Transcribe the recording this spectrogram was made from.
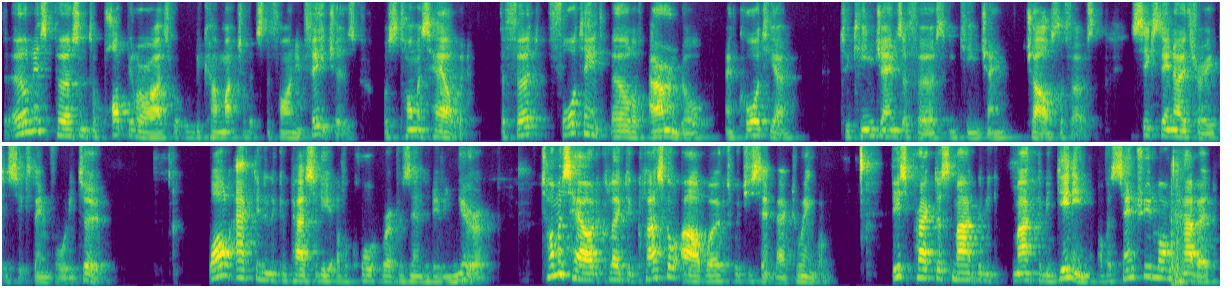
the earliest person to popularise what would become much of its defining features was Thomas Howard, the 14th Earl of Arundel and courtier to King James I and King Charles I, 1603 to 1642. While acting in the capacity of a court representative in Europe, Thomas Howard collected classical artworks which he sent back to England. This practice marked the, marked the beginning of a century-long habit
